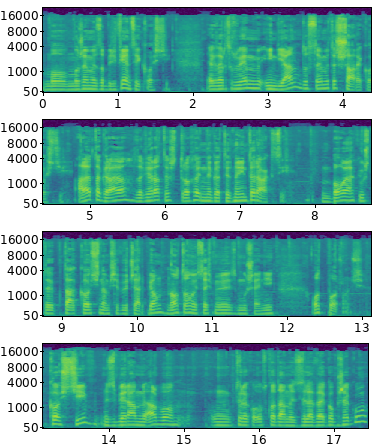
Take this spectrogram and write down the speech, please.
bo możemy zdobyć więcej kości. Jak zarejestrujemy Indian, dostajemy też szare kości. Ale ta gra zawiera też trochę negatywnej interakcji, bo jak już te ta kości nam się wyczerpią, no to jesteśmy zmuszeni odpocząć. Kości zbieramy albo które składamy z lewego brzegu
